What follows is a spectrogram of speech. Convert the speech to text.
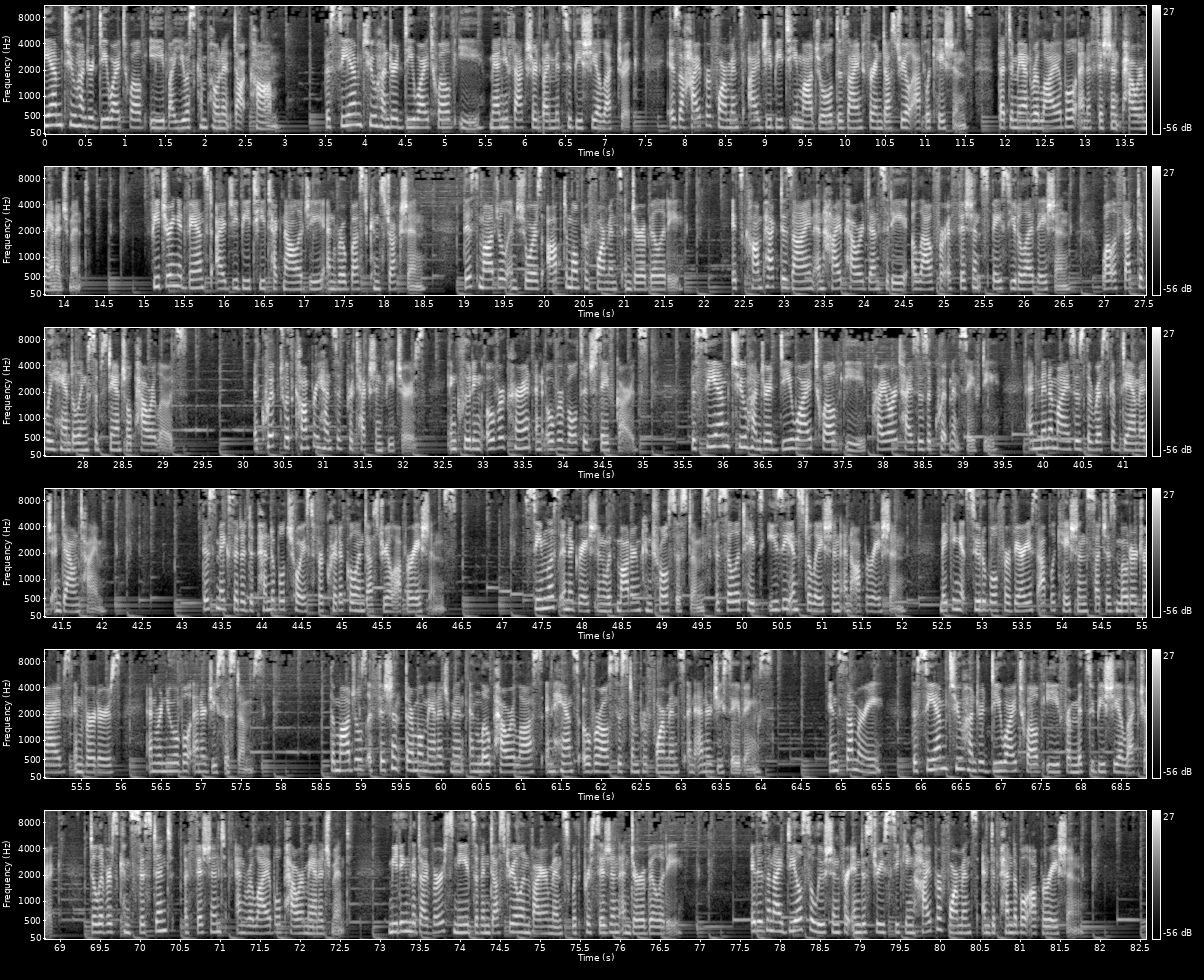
CM200DY12E by uscomponent.com. The CM200DY12E, manufactured by Mitsubishi Electric, is a high-performance IGBT module designed for industrial applications that demand reliable and efficient power management. Featuring advanced IGBT technology and robust construction, this module ensures optimal performance and durability. Its compact design and high power density allow for efficient space utilization while effectively handling substantial power loads. Equipped with comprehensive protection features, including overcurrent and overvoltage safeguards, the CM200DY12E prioritizes equipment safety and minimizes the risk of damage and downtime. This makes it a dependable choice for critical industrial operations. Seamless integration with modern control systems facilitates easy installation and operation, making it suitable for various applications such as motor drives, inverters, and renewable energy systems. The module's efficient thermal management and low power loss enhance overall system performance and energy savings. In summary, the CM200DY12E from Mitsubishi Electric delivers consistent, efficient, and reliable power management, meeting the diverse needs of industrial environments with precision and durability. It is an ideal solution for industries seeking high performance and dependable operation.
